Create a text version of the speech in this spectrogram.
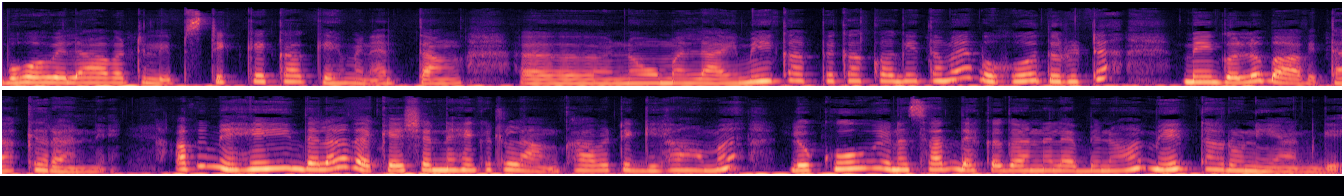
බොහෝ වෙලාවට ලිප්ස්ටික් එකක් එහෙම නැත්නම් නෝමල් අයි මේකප් එකක් වගේ තමයි බොහෝ දුරට මේගොල්ලෝ භාවිතා කරන්නේ. අපි මෙහි ඉඳලා වැකේෂන් එකකට ලංකාවට ගිහාම ලොකු වෙනසක් දැක ගන්න ලැබෙනවා මේ තරුණියන්ගේ.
